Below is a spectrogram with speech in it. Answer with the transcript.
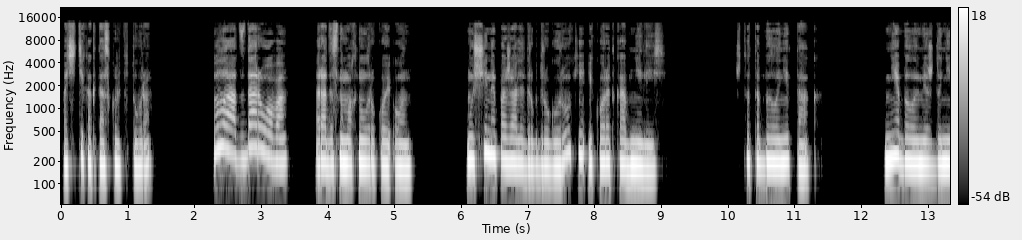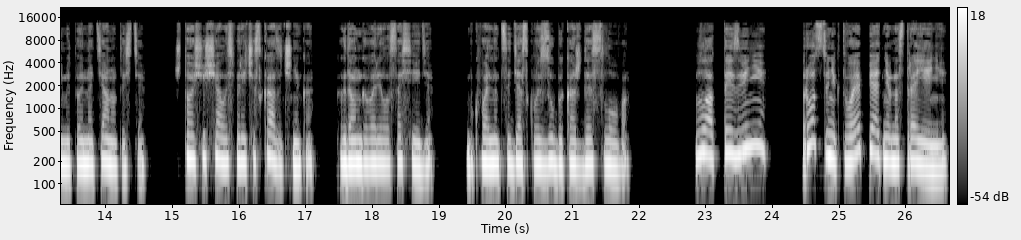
Почти как та скульптура. «Влад, здорово!» — радостно махнул рукой он. Мужчины пожали друг другу руки и коротко обнялись. Что-то было не так. Не было между ними той натянутости, что ощущалось в речи сказочника, когда он говорил о соседе, буквально цедя сквозь зубы каждое слово. «Влад, ты извини, Родственник твой опять не в настроении.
